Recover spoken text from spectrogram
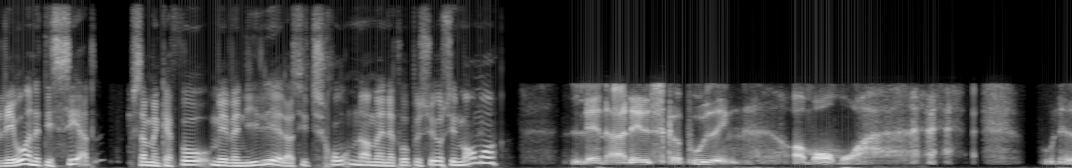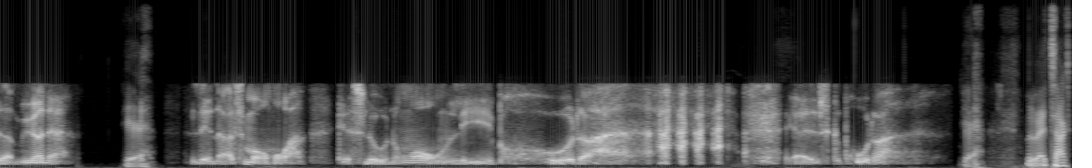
blævrende dessert, som man kan få med vanilje eller citron, når man er på besøg hos sin mormor. Lennart elsker budding og mormor. Hun hedder Myrna. Ja, Lennarts mormor kan slå nogle ordentlige brutter. Jeg elsker brutter. ja. Ved du hvad, Tak,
